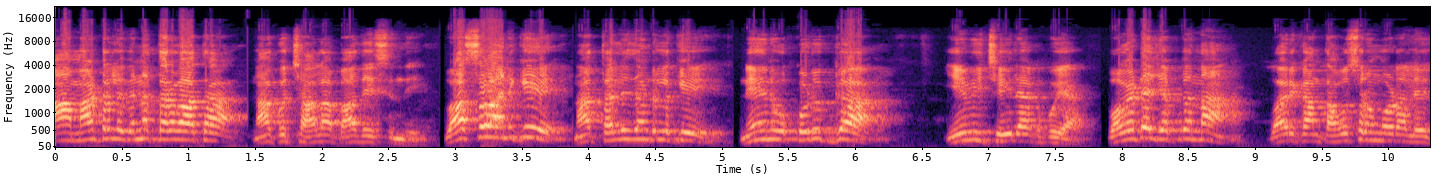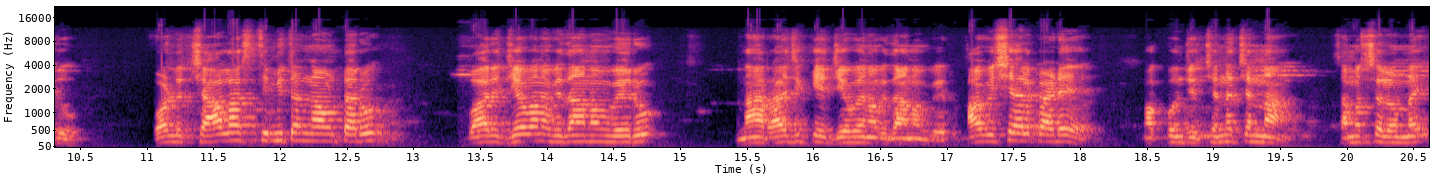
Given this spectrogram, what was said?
ఆ మాటలు విన్న తర్వాత నాకు చాలా బాధేసింది. వాస్తవానికి నా తల్లిదండ్రులకి నేను కొడుగ్గా ఏమీ చేయలేకపోయా. ఒకటే చెప్తున్నా వారికి అంత అవసరం కూడా లేదు. వాళ్ళు చాలా స్థిమితంగా ఉంటారు. వారి జీవన విధానం వేరు. నా రాజకీయ జీవన విధానం వేరు. ఆ విషయాల కాడే మాకు కొంచెం చిన్న చిన్న సమస్యలు ఉన్నాయి.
